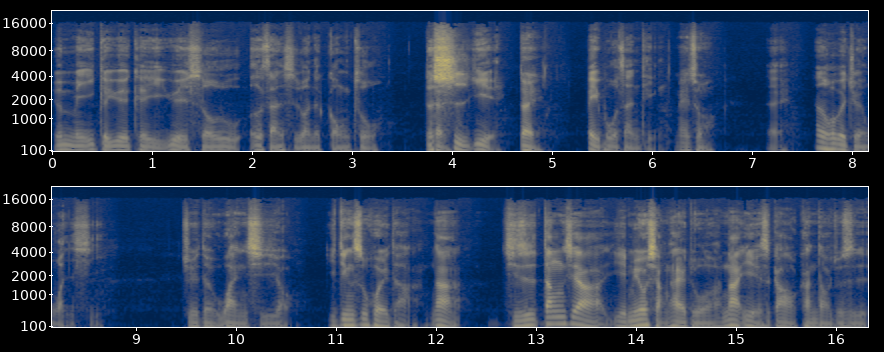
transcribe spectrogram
原本一个月可以月收入二三十万的工作的事业对，被迫暂停。没错，对，那你会不会觉得惋惜？觉得惋惜哦，一定是会的啊、那其实当下也没有想太多啊，那也是刚好看到，就是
